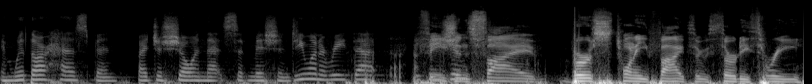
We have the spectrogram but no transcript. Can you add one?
and with our husband by just showing that submission. Do you want to read that? Ephesians 5, verse 25 through 33.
